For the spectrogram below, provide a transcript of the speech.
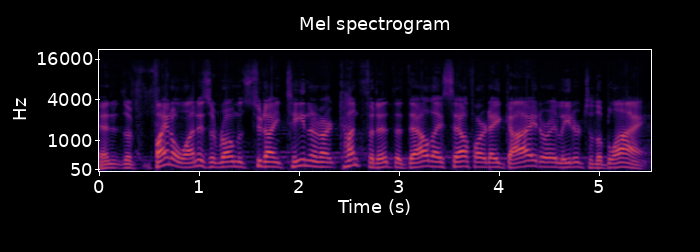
And the final one is in Romans 2.19, and art confident that thou thyself art a guide or a leader to the blind.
